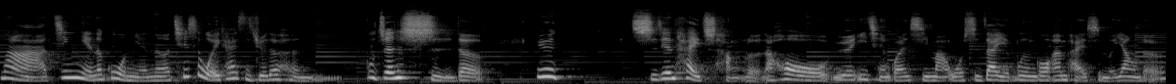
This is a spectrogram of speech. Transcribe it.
那今年的过年呢，其实我一开始觉得很不真实的，因为时间太长了，然后因为疫情关系嘛，我实在也不能够安排什么样的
